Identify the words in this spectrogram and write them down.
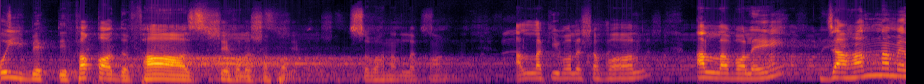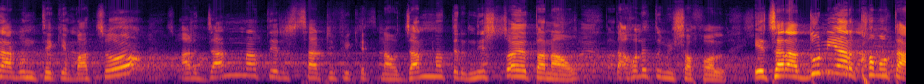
ওই ব্যক্তি ফকদ ফাজ, সে হলো সফল। সুবহানাল্লাহ কোন? আল্লাহ কি বলে সফল? আল্লাহ বলে, জাহান্নামের আগুন থেকে বাঁচো আর জান্নাতের সার্টিফিকেট নাও, জান্নাতের নিশ্চয়তা নাও, তাহলে তুমি সফল। এছাড়া দুনিয়ার ক্ষমতা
